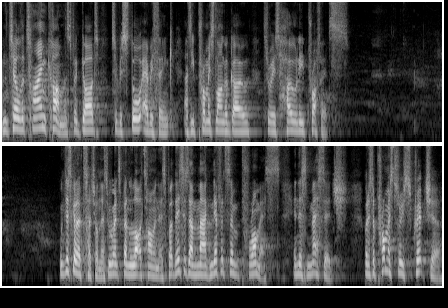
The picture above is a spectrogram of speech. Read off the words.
until the time comes for God to restore everything as he promised long ago through his holy prophets. We're just going to touch on this. We won't spend a lot of time on this, but this is a magnificent promise in this message. But it's a promise through Scripture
